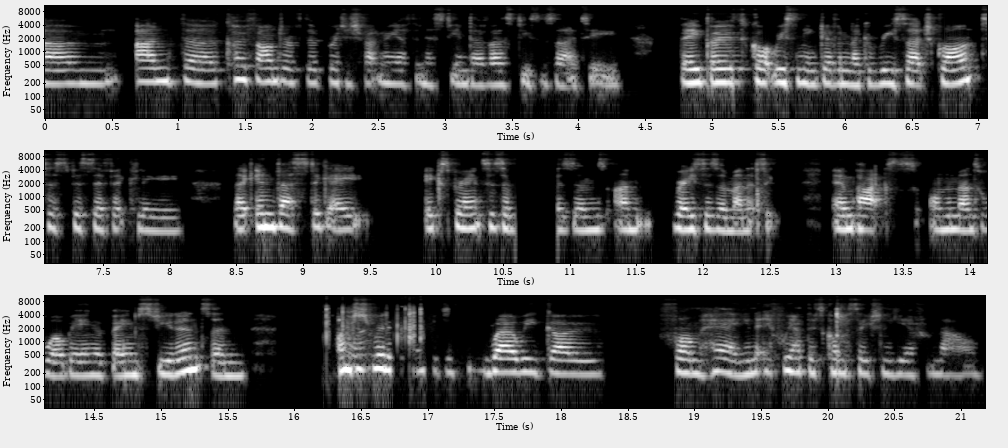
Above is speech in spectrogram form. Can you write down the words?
um, and the co-founder of the British Veterinary Ethnicity and Diversity Society, they both got recently given like a research grant to specifically like investigate experiences of racism and racism and its impacts on the mental well-being of BAME students. And I'm just really excited to see where we go from here. You know, if we had this conversation a year from now,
